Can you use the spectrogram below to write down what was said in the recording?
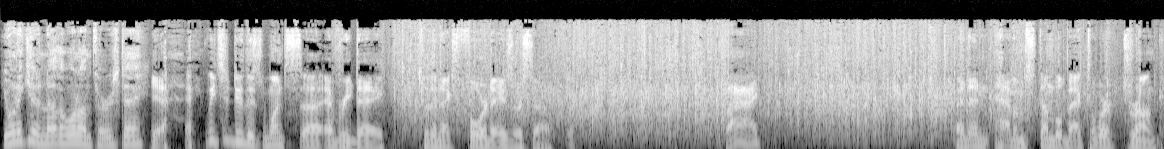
You want to get another one on Thursday? Yeah, we should do this once uh, every day for the next four days or so. All right. And then have him stumble back to work drunk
